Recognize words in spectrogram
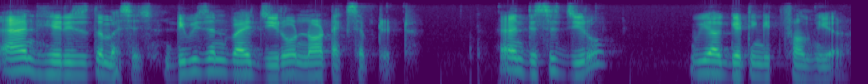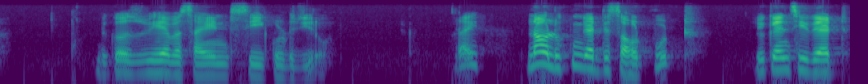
And here is the message. Division by 0 not accepted. And this is 0 we are getting it from here. Because we have assigned c equal to 0 right? Now looking at this output you can see that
